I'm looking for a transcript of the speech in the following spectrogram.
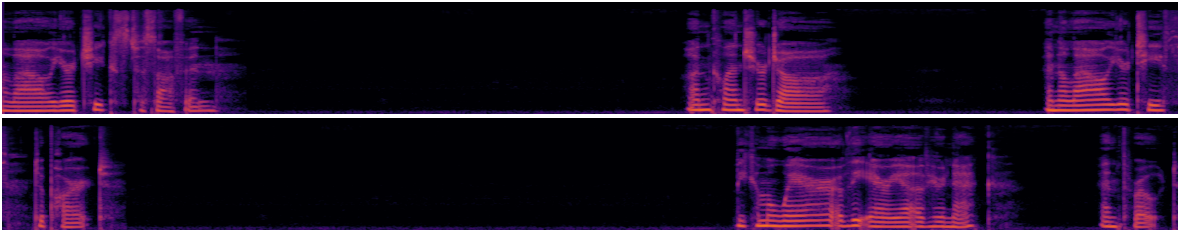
Allow your cheeks to soften. Unclench your jaw and allow your teeth to part. Become aware of the area of your neck and throat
